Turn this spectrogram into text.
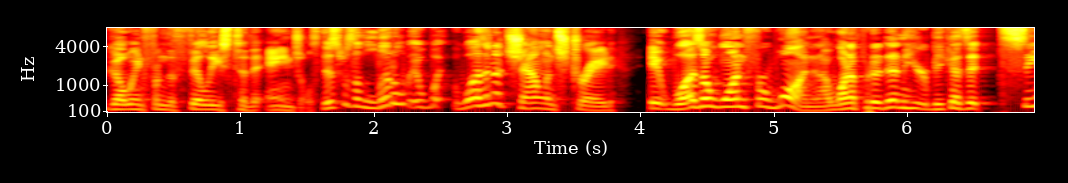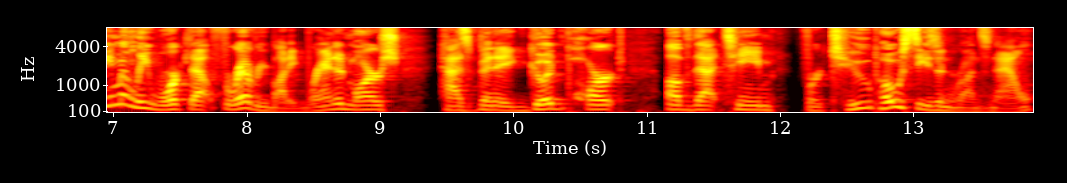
going from the Phillies to the Angels. This was a little, it wasn't a challenge trade. It was a one for one. And I want to put it in here because it seemingly worked out for everybody. Brandon Marsh has been a good part of that team for two postseason runs now,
